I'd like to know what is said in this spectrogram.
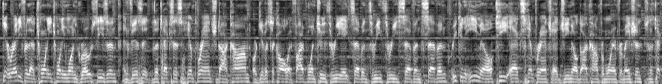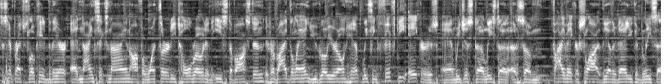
get ready for that 2021 grow season and visit thetexashempranch.com or give us a call at 512-387-3377 or you can email txhempranch at gmail.com for more information. So the Texas Hemp Ranch is located there at 969 off of 130 Toll Road and east of Austin. They provide the land. You grow your own hemp, leasing 50 acres. And we just uh, leased a, a, some five acre slot the other day. You can lease a,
